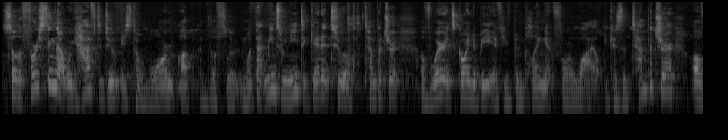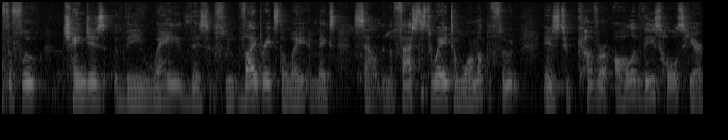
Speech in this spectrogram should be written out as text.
So the first thing that we have to do is to warm up the flute. And what that means, we need to get it to a temperature of where it's going to be if you've been playing it for a while. Because the temperature of the flute changes the way this flute vibrates, the way it makes sound. And the fastest way to warm up a flute is to cover all of these holes here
